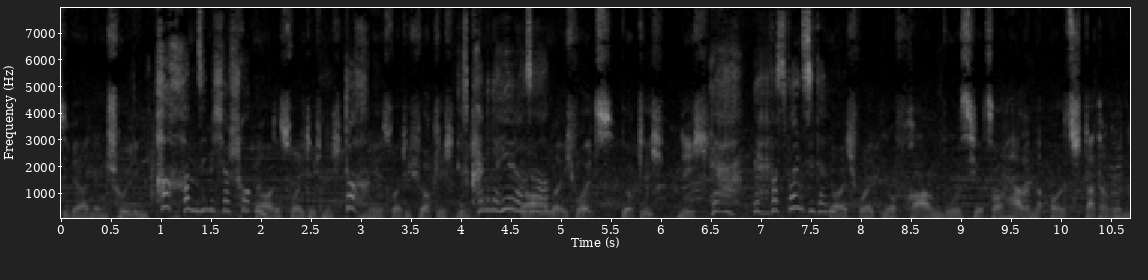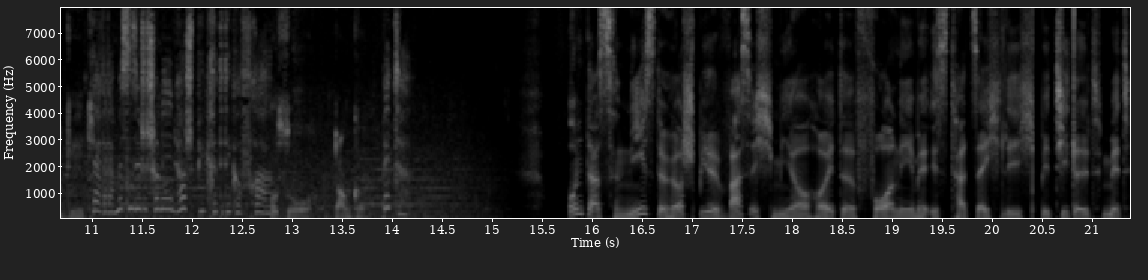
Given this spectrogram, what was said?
Sie werden entschuldigen. Ach, haben Sie mich erschrocken? Ja, das wollte ich nicht. Doch. Nee, das wollte ich wirklich nicht. Das kann ja jeder ja, sagen. aber ich wollte es wirklich nicht. Ja, ja, was wollen Sie denn? Ja, ich wollte nur fragen, wo es hier zur Herrenausstatterin geht. Ja, da müssen Sie schon den Hörspielkritiker fragen. Ach so, danke. Bitte. Und das nächste Hörspiel, was ich mir heute vornehme, ist tatsächlich betitelt mit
